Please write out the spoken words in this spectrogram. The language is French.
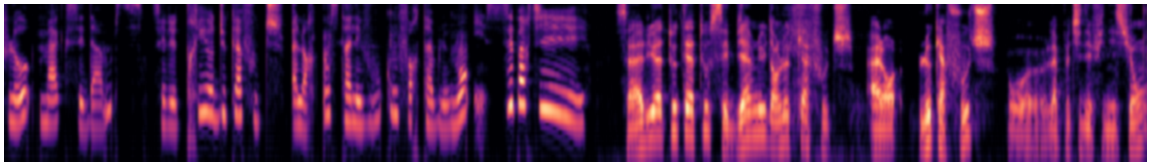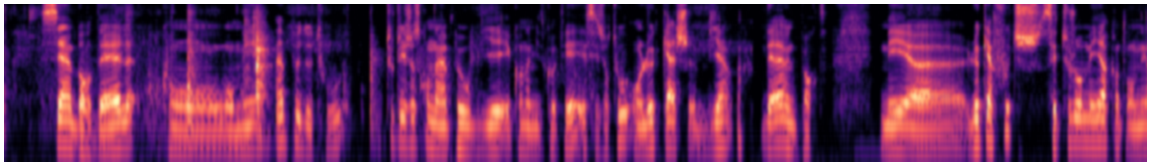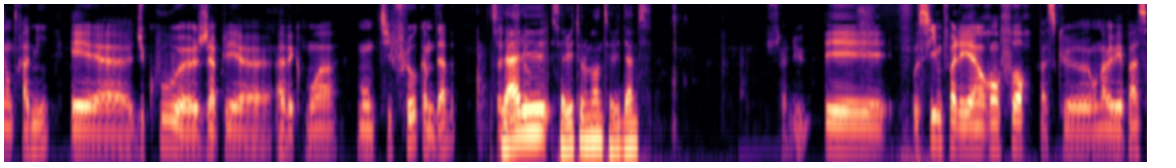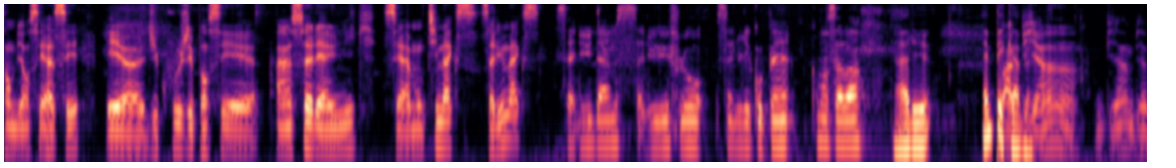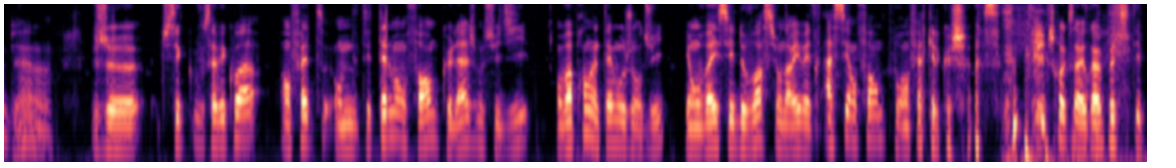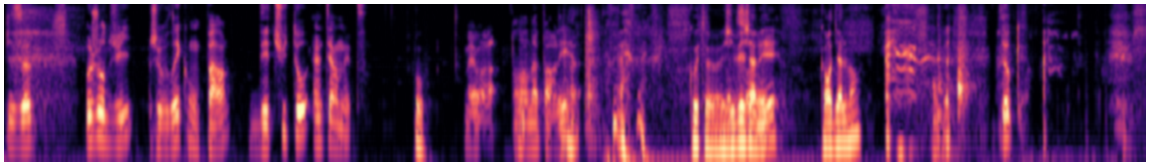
Flo, Max et Dams. C'est le trio du Cafouche. Alors installez-vous confortablement et c'est parti Salut à toutes et à tous et bienvenue dans le Cafouche. Alors, le Cafouche, pour euh, la petite définition, c'est un bordel où on met un peu de tout, toutes les choses qu'on a un peu oubliées et qu'on a mis de côté, et c'est surtout, on le cache bien derrière une porte. Mais euh, le cafouche, c'est toujours meilleur quand on est entre amis. Et euh, du coup, euh, j'ai appelé euh, avec moi mon petit Flo, comme d'hab. Salut, salut, tout le monde, salut Dams. Salut. Et aussi, il me fallait un renfort parce que on n'arrivait pas à s'ambiancer assez. Et euh, du coup, j'ai pensé à un seul et à un unique. C'est à mon petit Max. Salut Max. Salut Dams, salut Flo, salut les copains. Comment ça va? Salut. Impeccable. Bah, bien, bien, bien, bien. Je, tu sais, vous savez quoi? En fait, on était tellement en forme que là, je me suis dit, on va prendre un thème aujourd'hui et on va essayer de voir si on arrive à être assez en forme pour en faire quelque chose. je crois que ça va être un petit épisode. Aujourd'hui, je voudrais qu'on parle des tutos internet. Ben voilà, on en a parlé. Voilà. Écoute, euh, j'y vais soirée. jamais. Cordialement. Donc,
